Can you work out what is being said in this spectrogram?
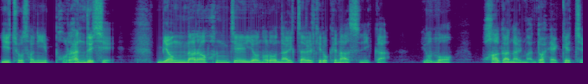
이 조선이 보란 듯이 명나라 황제의 연호로 날짜를 기록해 놨으니까 이건 뭐 화가 날 만도 했겠죠.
